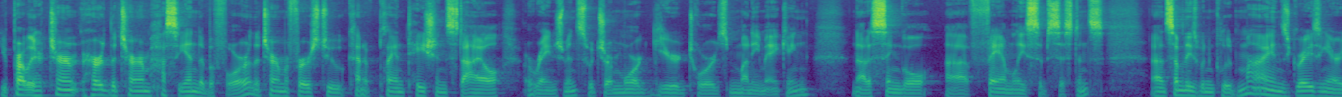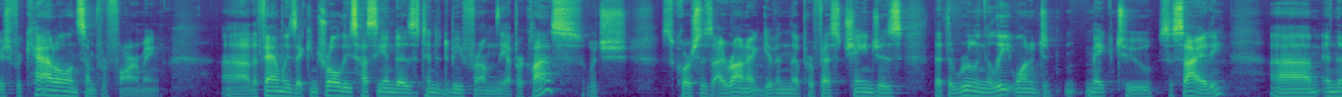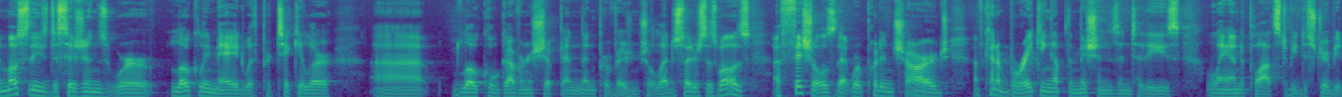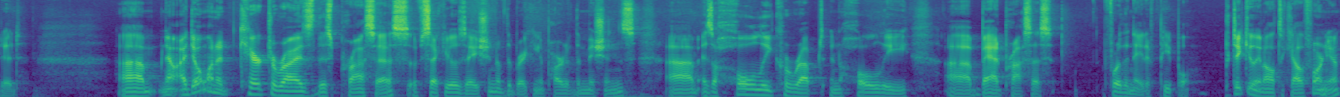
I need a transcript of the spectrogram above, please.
You've probably heard the term hacienda before. The term refers to kind of plantation style arrangements, which are more geared towards money making, not a single uh, family subsistence. And some of these would include mines, grazing areas for cattle, and some for farming. Uh, the families that control these haciendas tended to be from the upper class, which of course is ironic given the professed changes that the ruling elite wanted to make to society. Um, and then most of these decisions were locally made with particular uh, local governorship and then provincial legislators, as well as officials that were put in charge of kind of breaking up the missions into these land plots to be distributed. Um, now, I don't want to characterize this process of secularization, of the breaking apart of the missions, um, as a wholly corrupt and wholly uh, bad process for the native people, particularly in Alta California,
